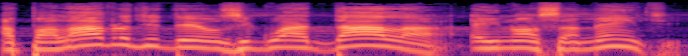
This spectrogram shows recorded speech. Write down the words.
a palavra de Deus e guardá-la em nossa mente,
